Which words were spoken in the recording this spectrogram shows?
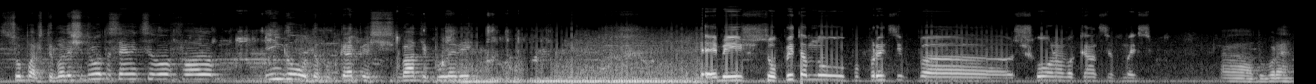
Супер, ще бъдеш и другата седмица в Ингъл да подкрепяш брати Пулеви. Еми, ще се опитам, но по принцип а, ще ходя на вакансия в Мексико. А, добре.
